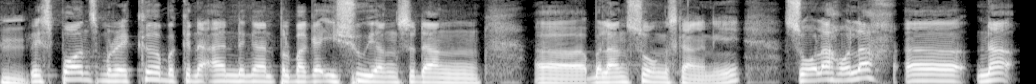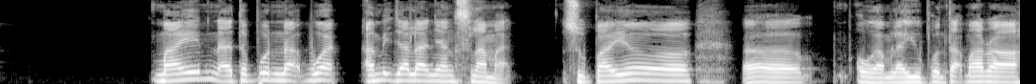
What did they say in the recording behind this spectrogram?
hmm. respons mereka berkenaan dengan pelbagai isu yang sedang uh, berlangsung sekarang ni seolah-olah uh, nak main ataupun nak buat ambil jalan yang selamat supaya uh, orang Melayu pun tak marah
